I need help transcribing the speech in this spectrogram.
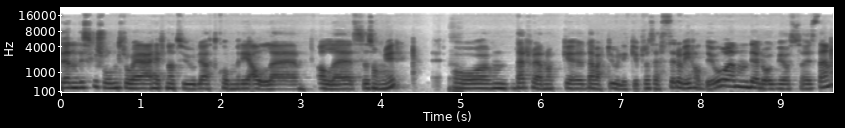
Den diskusjonen tror jeg er helt naturlig at kommer i alle, alle sesonger. Og mm, der tror jeg nok eh, det har vært ulike prosesser, og vi hadde jo en dialog vi også, Øystein,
